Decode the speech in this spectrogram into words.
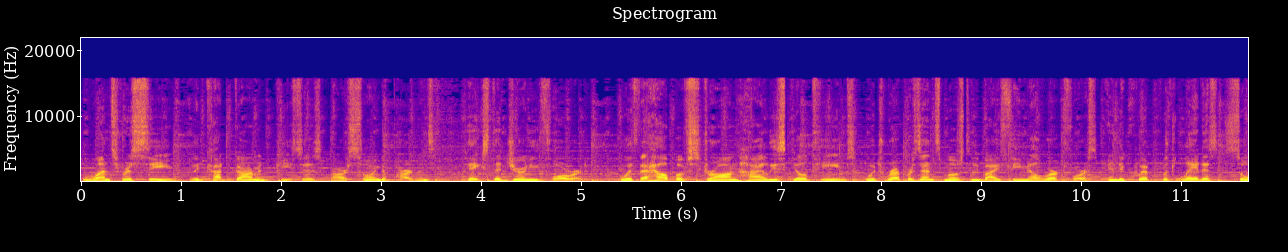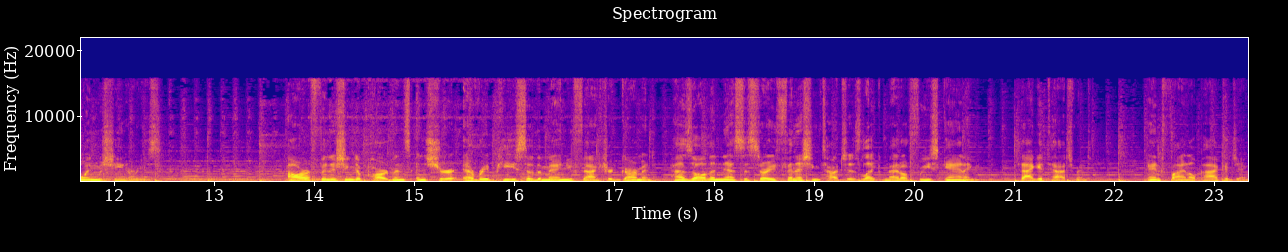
Once received, the cut garment pieces, our sewing departments, takes the journey forward. With the help of strong, highly skilled teams, which represents mostly by female workforce and equipped with latest sewing machineries. Our finishing departments ensure every piece of the manufactured garment has all the necessary finishing touches like metal-free scanning, tag attachment, and final packaging.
